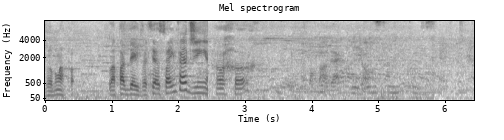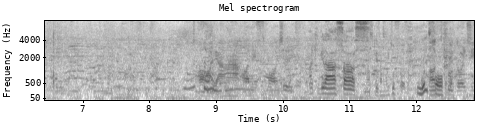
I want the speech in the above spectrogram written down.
Vamos lá, lá pra dentro. Aqui é só a entradinha. Aham. babado é aqui, ó. Olha, olha esse molde. Ah, que graças. Nossa, coisa muito fofa. Muito Nossa, fofa. cor de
